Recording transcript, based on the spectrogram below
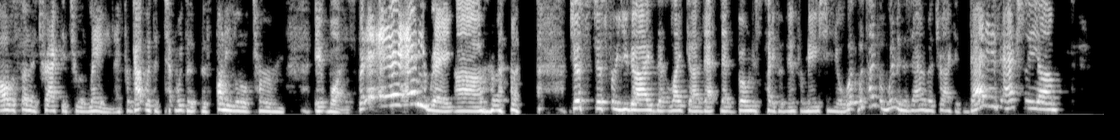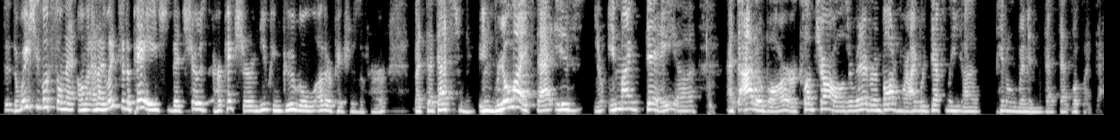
all of a sudden attracted to elaine i forgot what the what the, the funny little term it was but a- a- anyway uh, just just for you guys that like uh, that that bonus type of information, you know, what, what type of women is Adam attracted? To? That is actually um, the, the way she looks on that on the, and I linked to the page that shows her picture and you can Google other pictures of her, but that that's in real life. That is, you know, in my day uh, at the Ottobar or Club Charles or whatever in Baltimore, I would definitely uh, hit on women that, that look like that.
